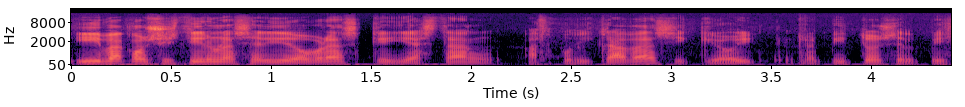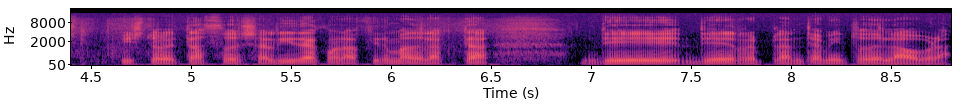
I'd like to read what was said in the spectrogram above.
Y va a consistir en una serie de obras que ya están adjudicadas y que hoy, repito, es el pistoletazo de salida con la firma del acta de, replanteamiento de la obra.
